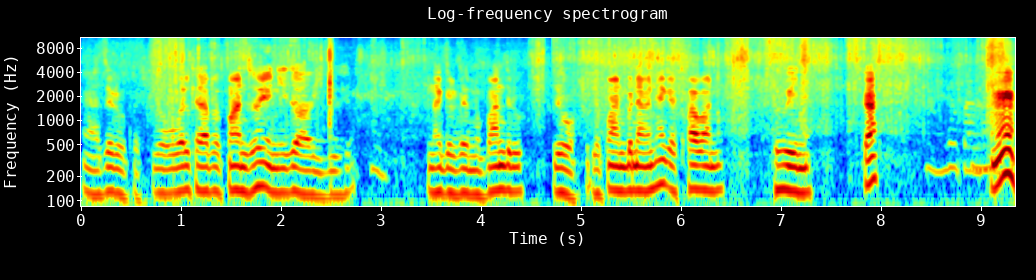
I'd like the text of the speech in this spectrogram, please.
હા જરૂર પછી. જો વલખે આપણે પાન જોયું ને ઈ જો આવી ગયું છે. નાગરવેલનું પાંદડું જો એટલે પાન બનાવીને હે કે ખાવાનું ધોઈને. કા? હમ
